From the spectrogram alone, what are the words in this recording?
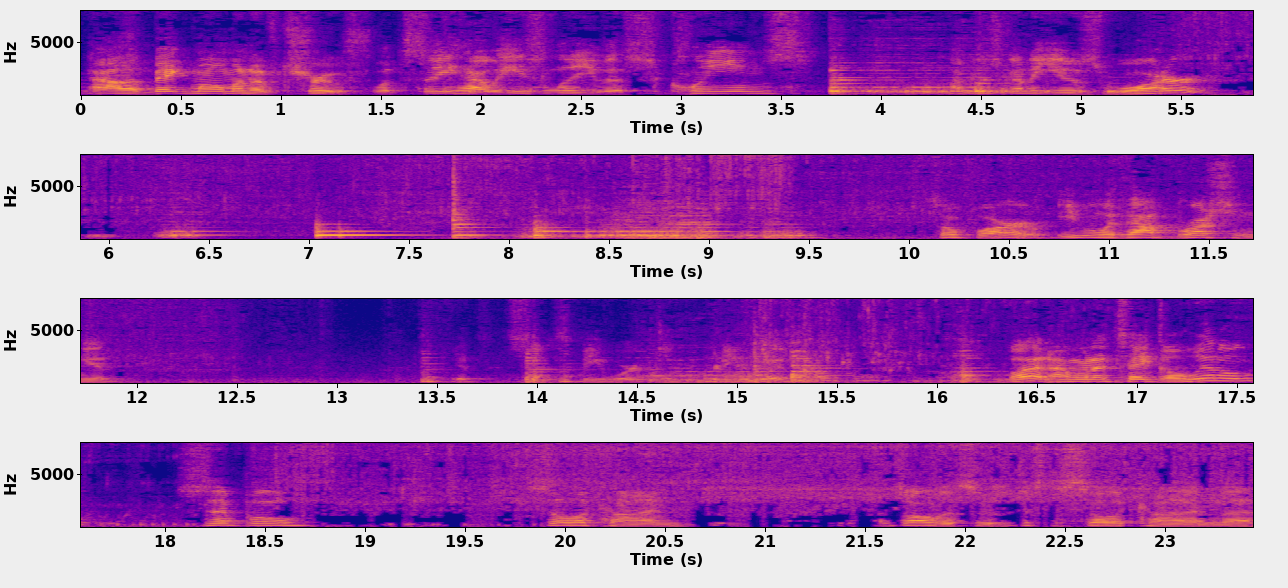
Now the big moment of truth. Let's see how easily this cleans. I'm just going to use water. So far, even without brushing it, it seems to be working pretty good. But I'm going to take a little simple silicone. That's all this is, just a silicone uh,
